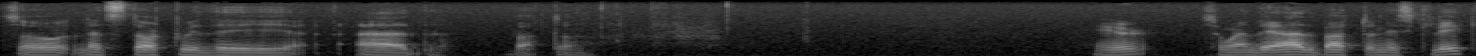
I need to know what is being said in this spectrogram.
So let's start with the add button. Here so when the add button is clicked,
